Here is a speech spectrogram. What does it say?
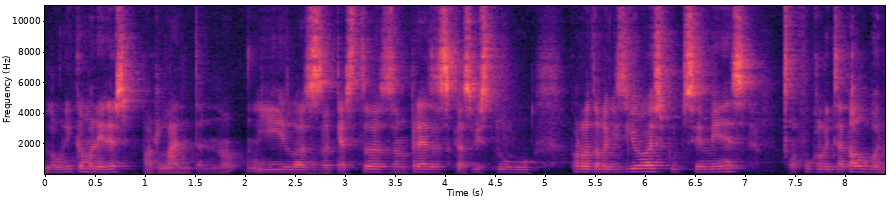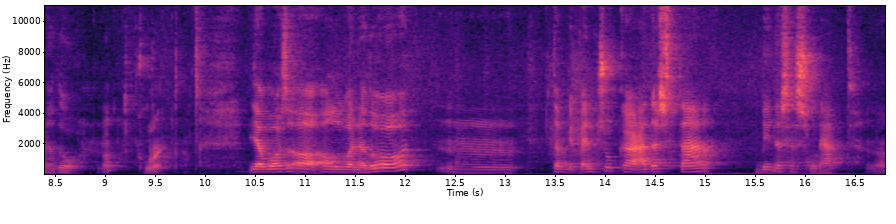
l'única manera és parlant-te'n, no? I les, aquestes empreses que has vist tu per la televisió és potser més focalitzat al venedor, no? Correcte. Llavors, eh, el venedor mm, també penso que ha d'estar ben assessorat, no?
